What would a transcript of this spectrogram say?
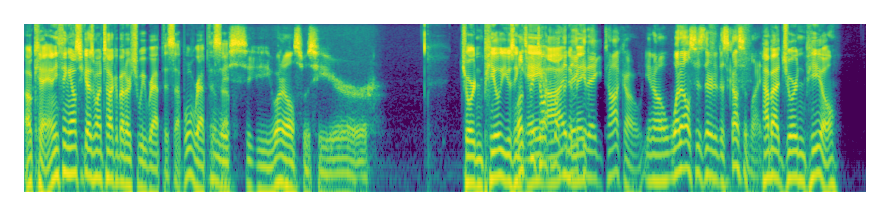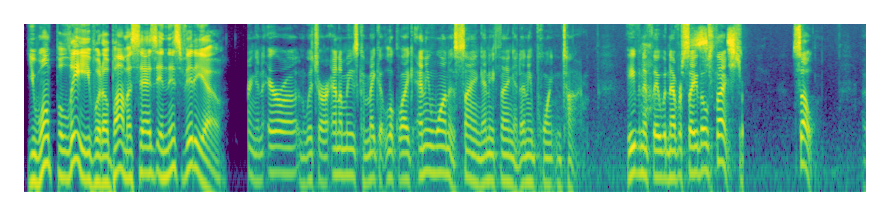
Okay, anything else you guys want to talk about, or should we wrap this up? We'll wrap this up. Let me up. see. What else was here? Jordan Peele using Once we talked AI about the to naked make. egg taco, you know, what else is there to discuss in life? How about Jordan Peele? You won't believe what Obama says in this video. During an era in which our enemies can make it look like anyone is saying anything at any point in time, even if they would never say those things. So, uh,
